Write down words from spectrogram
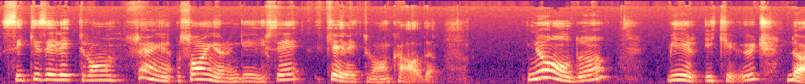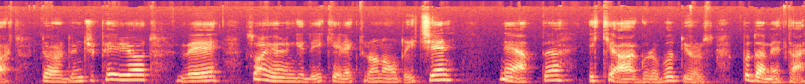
8 elektron. Son, son yörünge ise 2 elektron kaldı. Ne oldu? 1, 2, 3, 4. Dördüncü periyot ve son yörüngede 2 elektron olduğu için ne yaptı? 2A grubu diyoruz. Bu da metal.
